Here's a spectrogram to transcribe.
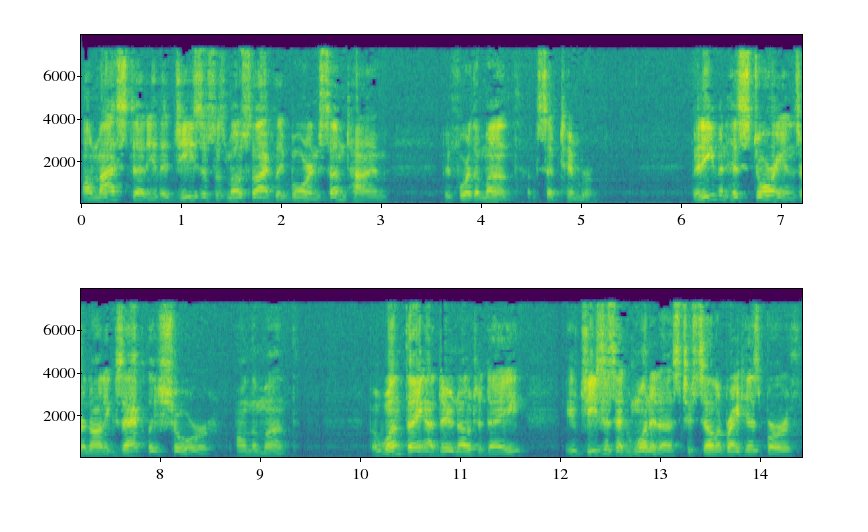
on my study, that Jesus was most likely born sometime before the month of September. But even historians are not exactly sure on the month. But one thing I do know today if Jesus had wanted us to celebrate his birth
